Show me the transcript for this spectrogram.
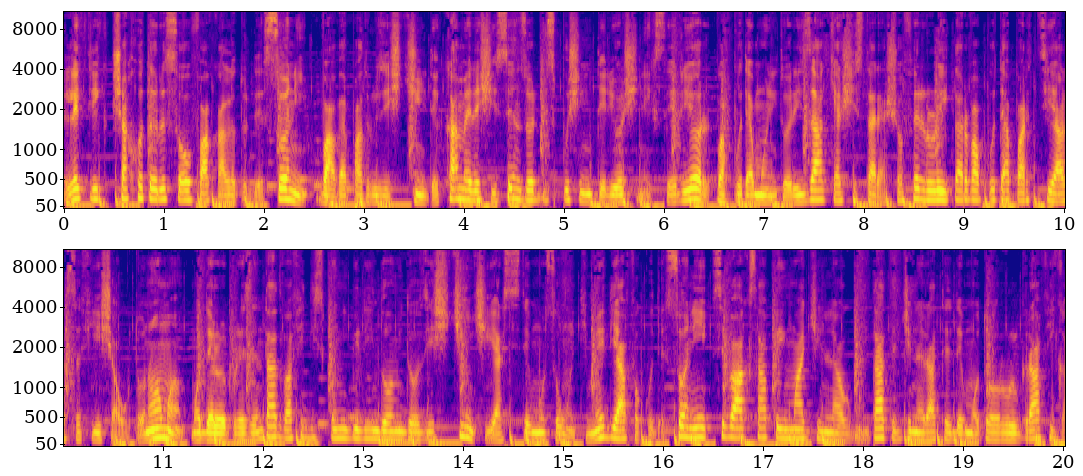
electric și a hotărât să o facă alături de Sony. Va avea 45 de camere și senzori dispuși în interior și în exterior. Va putea monitoriza chiar și starea șoferului, dar va putea parțial să fie și autonomă. Modelul prezentat va fi disponibil în 2025, iar sistemul său multimedia făcut de Sony se va axa pe imaginile augmentate generate de motorul grafic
